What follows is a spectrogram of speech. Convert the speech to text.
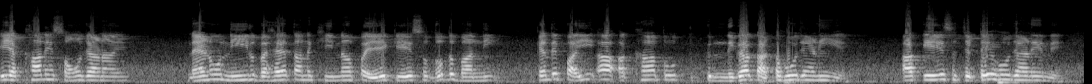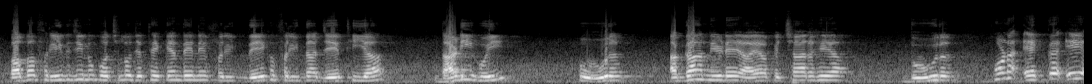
ਇਹ ਅੱਖਾਂ ਨੇ ਸੌ ਜਾਣਾ ਏ। ਨੈਣੋ ਨੀਲ ਬਹਿ ਤਨ ਖੀਨਾ ਭਏ ਕੇਸ ਦੁੱਧ ਬਾਨੀ। ਕਹਿੰਦੇ ਭਾਈ ਆ ਅੱਖਾਂ ਤੋਂ ਨਿਗਾਹ ਘੱਟ ਹੋ ਜਾਣੀ ਏ। ਆ ਕੇਸ ਚਿੱਟੇ ਹੋ ਜਾਣੇ ਨੇ। ਬਾਬਾ ਫਰੀਦ ਜੀ ਨੂੰ ਪੁੱਛ ਲਓ ਜਿੱਥੇ ਕਹਿੰਦੇ ਨੇ, ਫਰੀ, ਦੇਖ ਫਰੀਦਾ ਜੇ ਥੀਆ ਦਾੜੀ ਹੋਈ ਹੂਰ ਅੱਗਾ ਨੇੜੇ ਆਇਆ, ਪਿੱਛਾ ਰਹਿਆ, ਦੂਰ। ਹੁਣ ਇੱਕ ਇਹ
